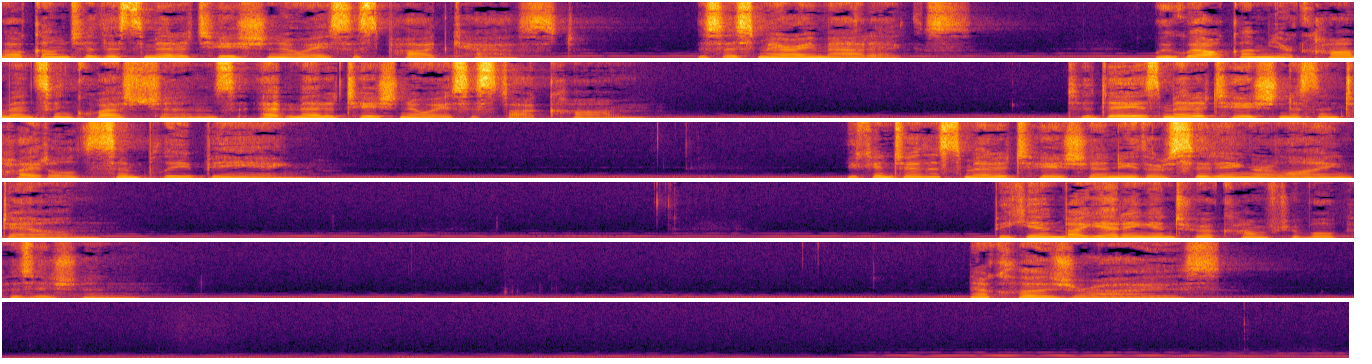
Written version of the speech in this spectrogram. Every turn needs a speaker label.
Speaker 1: Welcome to this Meditation Oasis podcast. This is Mary Maddux. We welcome your comments and questions at meditationoasis.com. Today's meditation is entitled Simply Being. You can do this meditation either sitting or lying down. Begin by getting into a comfortable position. Now close your eyes.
